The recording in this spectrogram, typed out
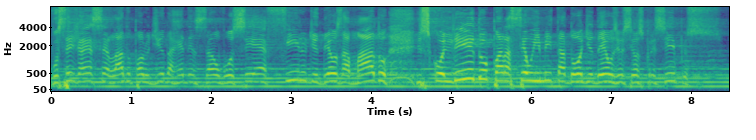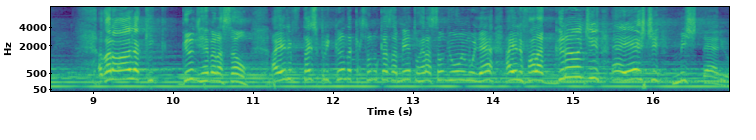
Você já é selado para o dia da redenção. Você é filho de Deus amado, escolhido para ser o imitador de Deus e os seus princípios. Agora, olha que grande revelação. Aí ele está explicando a questão do casamento, relação de homem e mulher. Aí ele fala: grande é este mistério.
